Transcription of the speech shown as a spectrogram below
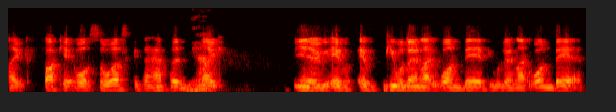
Like, fuck it, what's the worst that can happen? Yeah. Like, you know, if if people don't like one beer, people don't like one beer.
